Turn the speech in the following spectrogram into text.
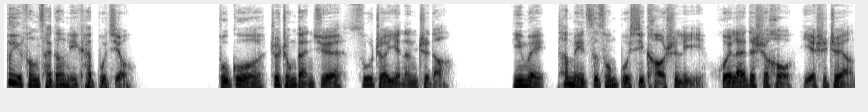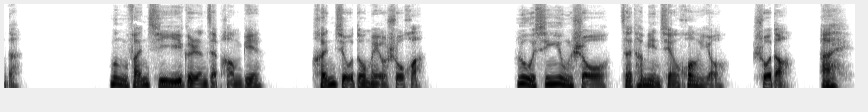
对方才刚离开不久。不过这种感觉苏哲也能知道，因为他每次从补习考试里回来的时候也是这样的。孟凡奇一个人在旁边，很久都没有说话。洛星用手在他面前晃悠，说道：“哎，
